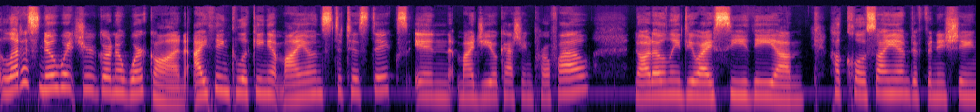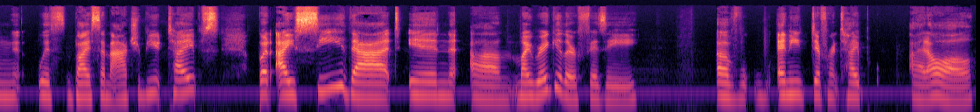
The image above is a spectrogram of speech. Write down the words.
let us know what you're going to work on. I think looking at my own statistics in my geocaching profile, not only do I see the um, how close I am to finishing with by some attribute types, but I see that in um, my regular fizzy of any different type at all,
